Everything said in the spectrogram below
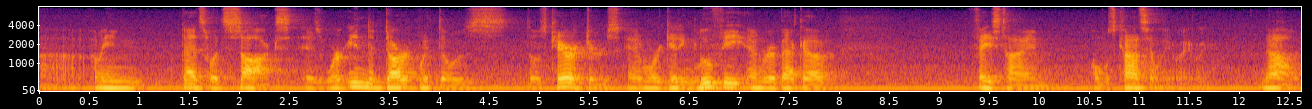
Uh, I mean that's what sucks is we're in the dark with those those characters and we're getting Luffy and Rebecca FaceTime almost constantly lately. Now,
